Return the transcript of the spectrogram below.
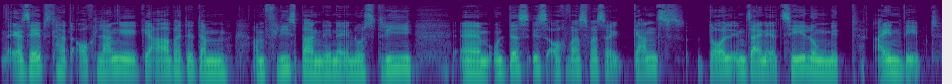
Er selbst hat auch lange gearbeitet am, am Fließband in der Industrie. Ähm, und das ist auch was, was er ganz doll in seine Erzählung mit einwebt.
